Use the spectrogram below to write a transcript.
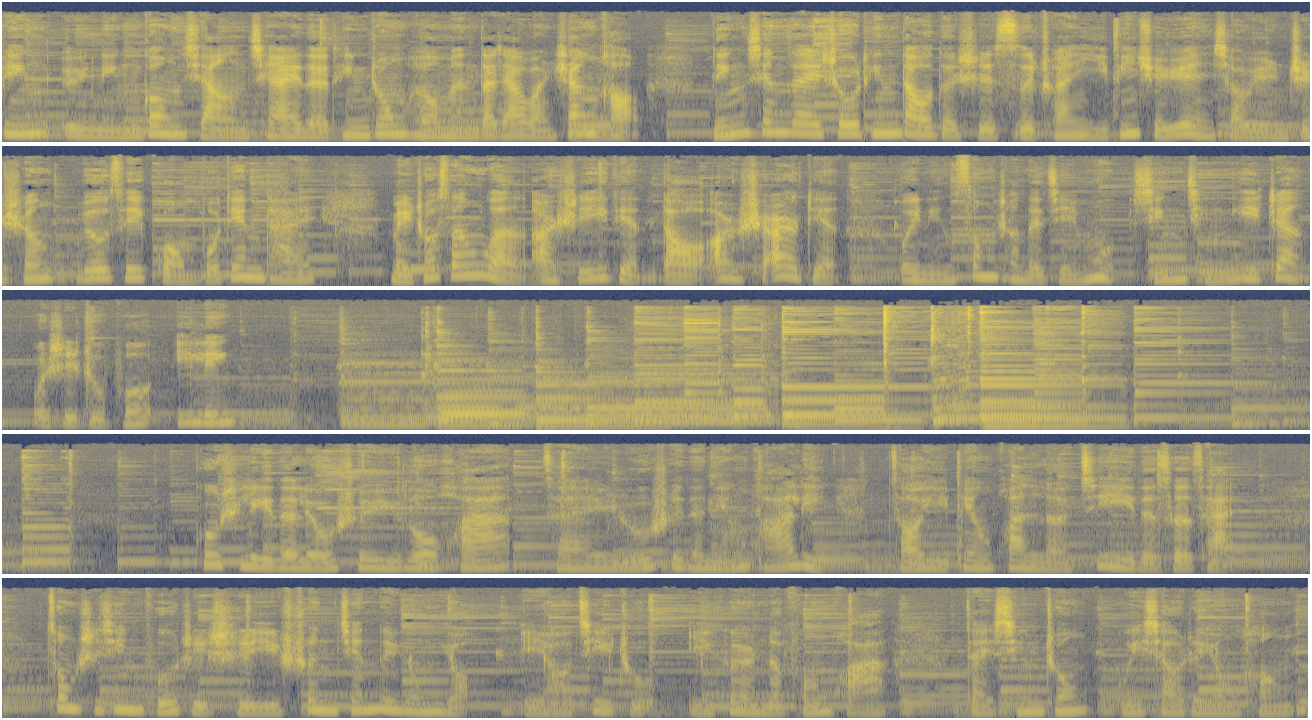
频与您共享，亲爱的听众朋友们，大家晚上好。您现在收听到的是四川宜宾学院校园之声 VOC 广播电台，每周三晚二十一点到二十二点为您送上的节目《心情驿站》，我是主播依林。故事里的流水与落花，在如水的年华里，早已变换了记忆的色彩。纵使幸福只是一瞬间的拥有，也要记住一个人的风华，在心中微笑着永恒。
